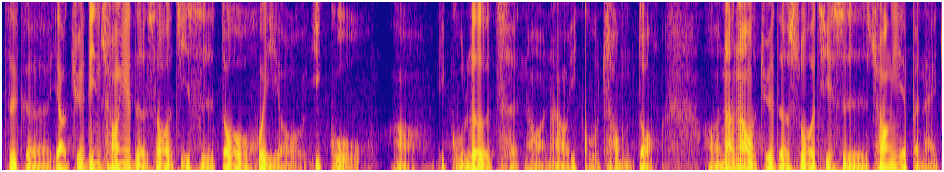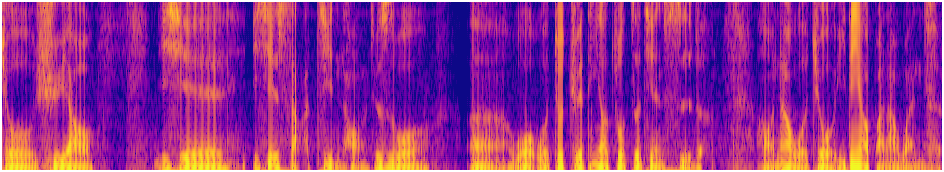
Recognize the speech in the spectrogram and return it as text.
这个要决定创业的时候，其实都会有一股哦一股热忱哈，然后一股冲动哦。那那我觉得说，其实创业本来就需要一些一些洒劲哈，就是说呃，我我就决定要做这件事了，好，那我就一定要把它完成。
